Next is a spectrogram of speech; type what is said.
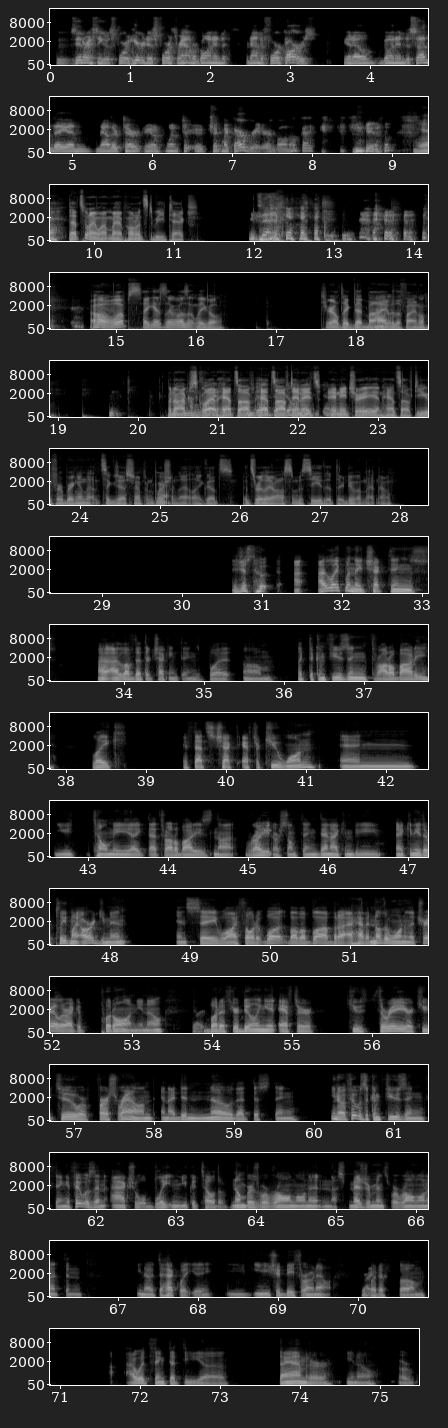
it was interesting. It was four here it is fourth round. We're going into we're down to four cars. You know, going into Sunday, and now they're ter- you know want to check my carburetor. and going okay. you know, Yeah. That's when I want my opponents to be teched. exactly. Oh, whoops! I guess that wasn't legal. Sure, I'll take that bye Wow. into the final. But no, I'm I'm just glad glad. Hats off, glad hats off to NH- yeah. NHRA, and hats off to you for bringing that suggestion up and pushing that. Like that's it's really awesome to see that they're doing that now. it just I, I like when they check things I, I love that they're checking things but um like the confusing throttle body like if that's checked after q1 and you tell me like that throttle body is not right or something then i can be i can either plead my argument and say well i thought it was blah blah blah but i have another one in the trailer i could put on you know Right. but if you're doing it after q3 or q2 or first round and i didn't know that this thing you know, if it was a confusing thing, if it was an actual blatant, you could tell the numbers were wrong on it and the measurements were wrong on it, then, you know, to heck with you, you, you should be thrown out. Right. But if, um, I would think that the uh, diameter, you know, or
